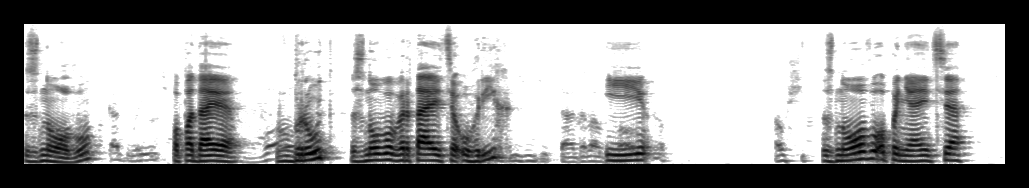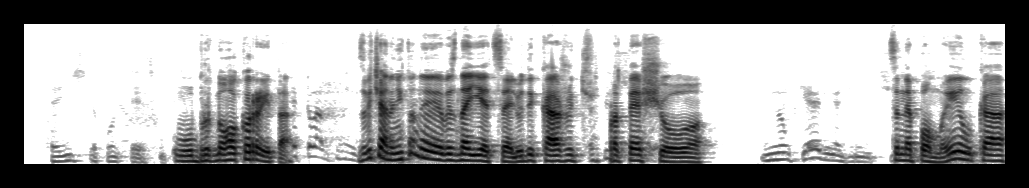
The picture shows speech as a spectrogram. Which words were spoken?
знову попадає в бруд, знову вертається у гріх chiqueiro. знову опиняється у брудного корита. Ninguém Звичайно, ніхто не визнає це. Люди кажуть про те, що? querem це не помилка,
